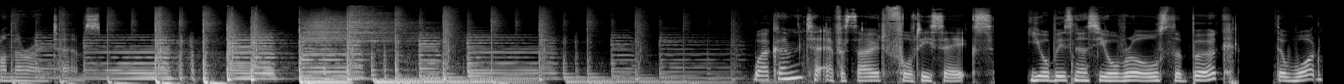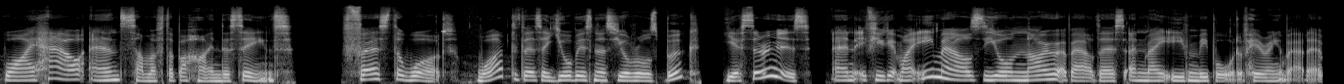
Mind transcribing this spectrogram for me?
on their own terms. Welcome to episode 46 Your Business, Your Rules, the book, the what, why, how, and some of the behind the scenes. First, the what. What? There's a Your Business, Your Rules book? Yes, there is. And if you get my emails, you'll know about this and may even be bored of hearing about it.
